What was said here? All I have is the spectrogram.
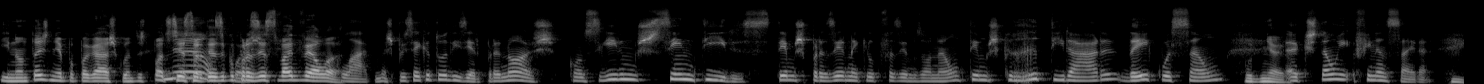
e não tens dinheiro para pagar as contas, podes ter Não, certeza que o pois. prazer se vai de vela. Claro, mas por isso é que eu estou a dizer, para nós conseguirmos sentir se temos prazer naquilo que fazemos ou não, temos que retirar da equação O dinheiro. a questão financeira. Hum.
